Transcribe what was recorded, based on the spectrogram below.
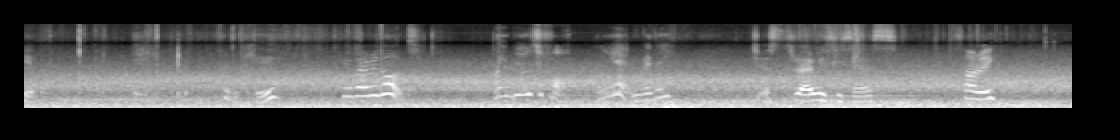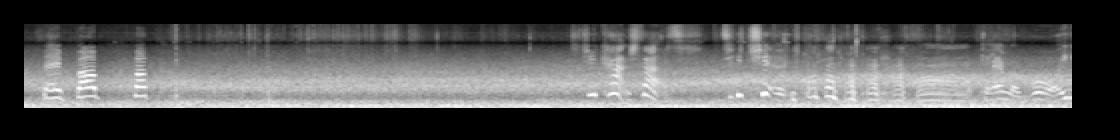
cute. Thank you. You're very good. Are you beautiful? Yeah, ready? Just throw it, he says. Sorry. Say, Bob, Bob. Did you catch that? Did you? Clever boy.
